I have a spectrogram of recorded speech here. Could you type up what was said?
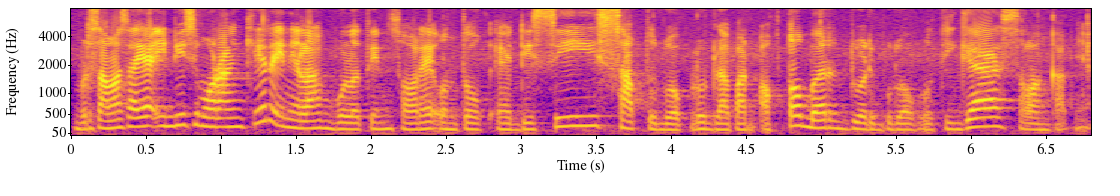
Bersama saya Indi Simorangkir, inilah Buletin Sore untuk edisi Sabtu 28 Oktober 2023 selengkapnya.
